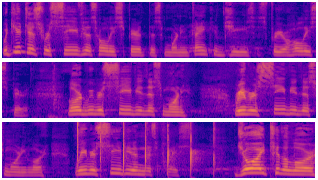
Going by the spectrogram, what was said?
Would you just receive His Holy Spirit this morning? Thank you, Jesus, for your Holy Spirit. Lord, we receive you this morning. We receive you this morning, Lord. We receive you in this place. Joy to the Lord,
